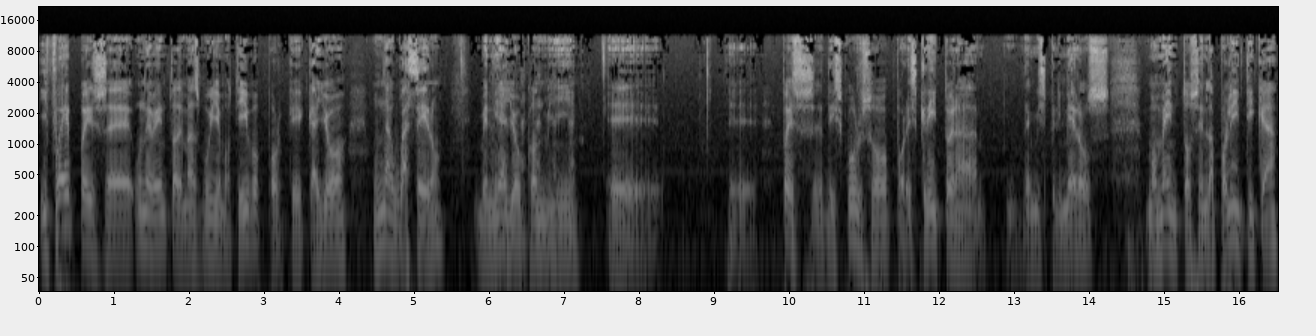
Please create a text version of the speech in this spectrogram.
Y fue pues eh, un evento además muy emotivo porque cayó un aguacero. Venía yo con mi eh, eh, pues discurso por escrito, era de mis primeros momentos en la política,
